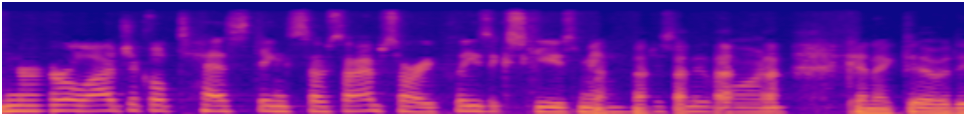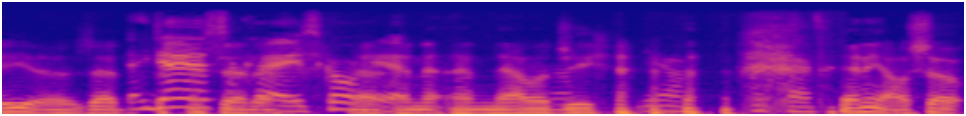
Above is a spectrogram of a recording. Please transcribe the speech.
neurological testing. So, so I'm sorry. Please excuse me. Just move on. Connectivity uh, is that? Is that okay. A, go ahead. An analogy. Yeah. Okay. Anyhow, so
